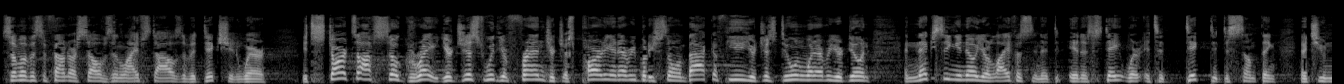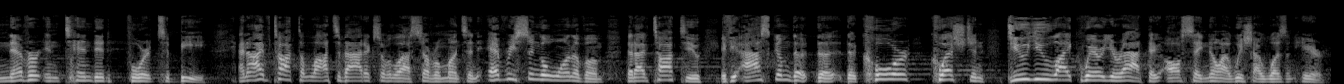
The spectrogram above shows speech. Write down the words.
Some of us have found ourselves in lifestyles of addiction where it starts off so great. You're just with your friends, you're just partying, everybody's throwing back a few, you're just doing whatever you're doing. And next thing you know, your life is in a, in a state where it's addicted to something that you never intended for it to be. And I've talked to lots of addicts over the last several months, and every single one of them that I've talked to, if you ask them the, the, the core question, do you like where you're at? They all say, no, I wish I wasn't here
